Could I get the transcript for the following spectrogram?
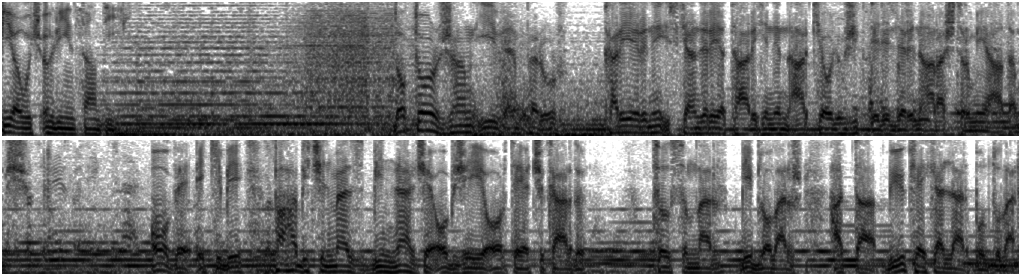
Bir avuç ölü insan değil. Doktor Jean-Yves Emperor kariyerini İskenderiye tarihinin arkeolojik delillerini araştırmaya adamış. O ve ekibi paha biçilmez binlerce objeyi ortaya çıkardı. Tılsımlar, biblolar, hatta büyük heykeller buldular.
